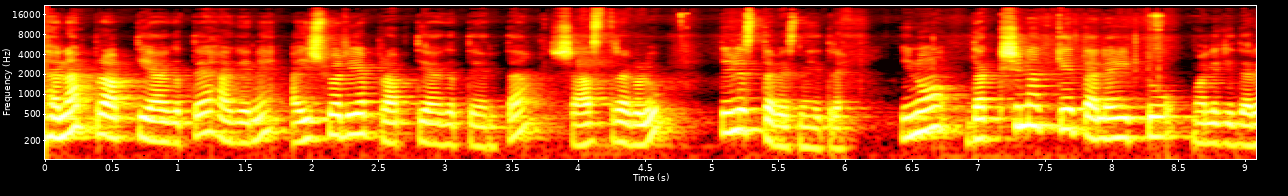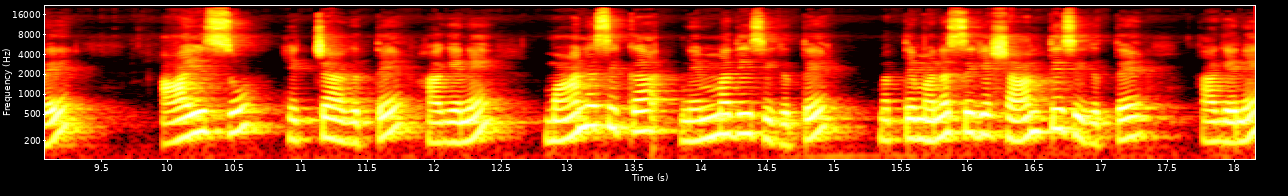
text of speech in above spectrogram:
ಧನ ಪ್ರಾಪ್ತಿ ಆಗುತ್ತೆ ಹಾಗೆಯೇ ಐಶ್ವರ್ಯ ಪ್ರಾಪ್ತಿ ಆಗುತ್ತೆ ಅಂತ ಶಾಸ್ತ್ರಗಳು ತಿಳಿಸ್ತವೆ ಸ್ನೇಹಿತರೆ. ಇನ್ನು ದಕ್ಷಿಣಕ್ಕೆ ತಲೆ ಇಟ್ಟು ಮಲಗಿದರೆ ಆಯಸ್ಸು ಹೆಚ್ಚಾಗುತ್ತೆ ಹಾಗೆಯೇ ಮಾನಸಿಕ ನೆಮ್ಮದಿ ಸಿಗುತ್ತೆ, ಮತ್ತು ಮನಸ್ಸಿಗೆ ಶಾಂತಿ ಸಿಗುತ್ತೆ ಹಾಗೆಯೇ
